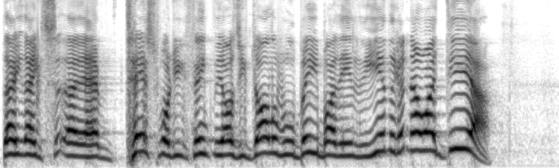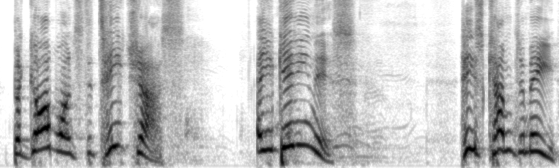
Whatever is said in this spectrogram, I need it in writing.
They, they, they have tests. What do you think the Aussie dollar will be by the end of the year? They've got no idea. But God wants to teach us. Are you getting this? He's come to me.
